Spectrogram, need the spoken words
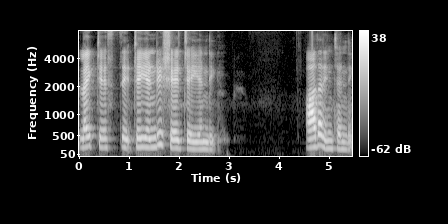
లైక్ చేస్తే చేయండి షేర్ చేయండి. ఆదరించండి.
